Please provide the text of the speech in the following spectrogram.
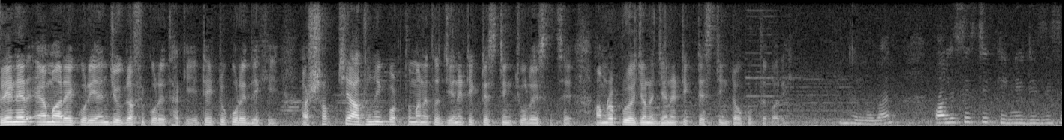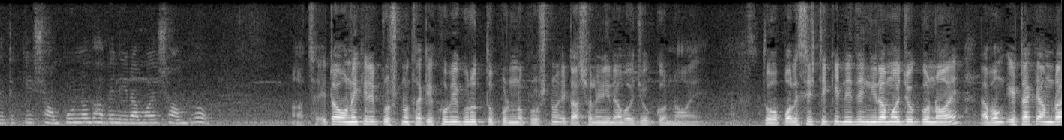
ব্রেনের এমআরআই করি অ্যানজিওগ্রাফি করে থাকি, এটা একটু করে দেখি। আর সবচেয়ে আধুনিক বর্তমানে তো জেনেটিক টেস্টিং চলে এসেছে। আমরা প্রয়োজনে জেনেটিক টেস্টিংটাও করতে পারি। ধন্যবাদ। পলিসিস্টিক কিডনি ডিজিজ এটা কি সম্পূর্ণভাবে নিরাময় সম্ভব? আচ্ছা এটা অনেকেরই প্রশ্ন থাকে খুবই গুরুত্বপূর্ণ প্রশ্ন এটা আসলে নিরাময়যোগ্য নয়। তো পলিসিস্টিক কিডনি যে নিরাময়যোগ্য নয় এবং এটাকে আমরা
